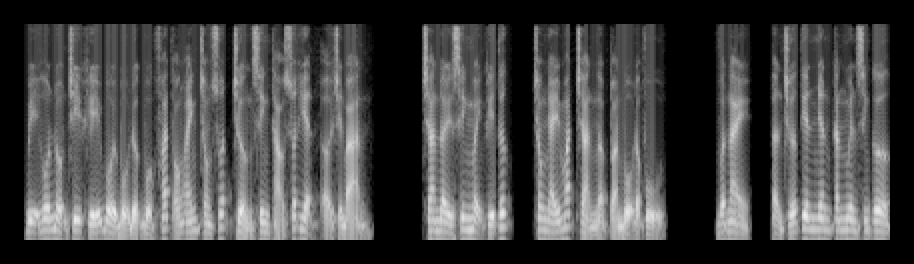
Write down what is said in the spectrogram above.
bị hôn độn chi khí bồi bổ được buộc phát óng ánh trong suốt trường sinh thảo xuất hiện ở trên bàn tràn đầy sinh mệnh khí tức, trong nháy mắt tràn ngập toàn bộ đậu phủ. Vật này, ẩn chứa tiên nhân căn nguyên sinh cơ,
